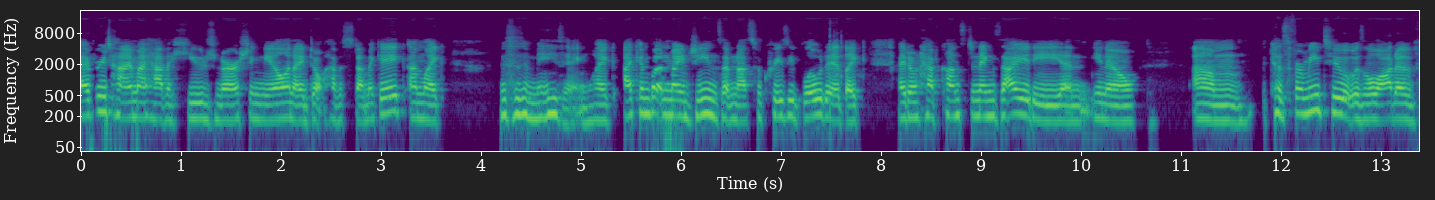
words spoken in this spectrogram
every time I have a huge nourishing meal and I don't have a stomach ache, I'm like this is amazing. Like I can button my jeans. I'm not so crazy bloated. Like I don't have constant anxiety and, you know, um, because for me too, it was a lot of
